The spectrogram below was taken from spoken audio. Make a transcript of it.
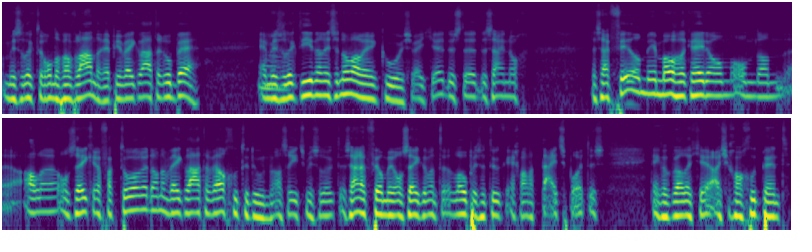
mislukte Ronde van Vlaanderen. Heb je een week later Roubaix. En Ja. mislukt die, dan is het nog wel weer een koers, weet je. Dus de, er zijn nog... Er zijn veel meer mogelijkheden om, om dan uh, alle onzekere factoren dan een week later wel goed te doen als er iets mislukt. Er zijn ook veel meer onzeker, want lopen is natuurlijk echt wel een tijdsport. Dus ik denk ook wel dat je als je gewoon goed bent,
